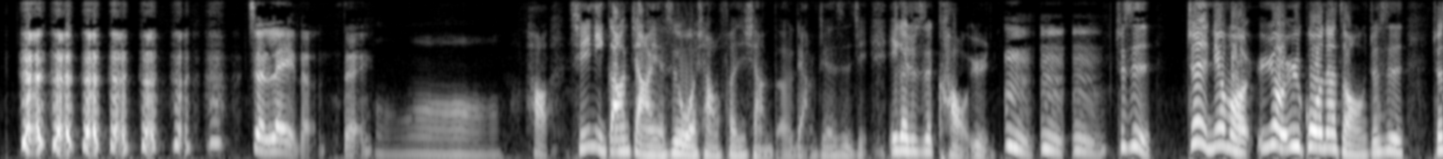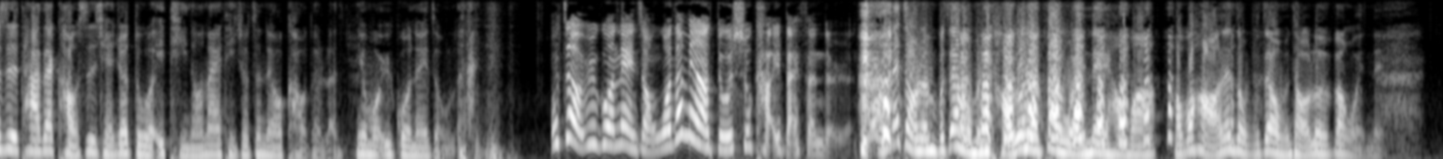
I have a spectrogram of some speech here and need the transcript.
这类的。”对，哦，好，其实你刚刚讲的也是我想分享的两件事情，一个就是考运，嗯嗯嗯，就是就是你有没有你有遇过那种，就是就是他在考试前就读了一题，然后那一题就真的有考的人，你有没有遇过那种人？我只有遇过那种我都没有读书考一百分的人，哦，那种人不在我们讨论的范围内，好吗？好不好？那种不在我们讨论范围内。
